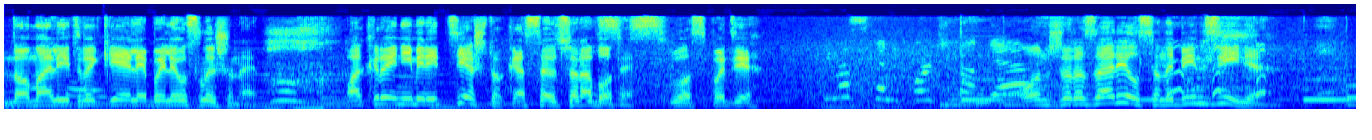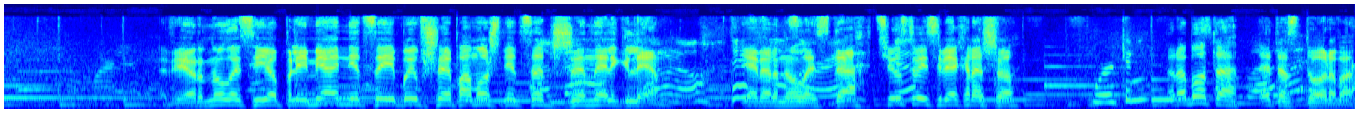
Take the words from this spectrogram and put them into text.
Но молитвы Келли были услышаны. По крайней мере, те, что касаются работы. Господи. Он же разорился на бензине. Вернулась ее племянница и бывшая помощница Джинель Глен. Я вернулась, да. Чувствую себя хорошо. Работа — это здорово.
